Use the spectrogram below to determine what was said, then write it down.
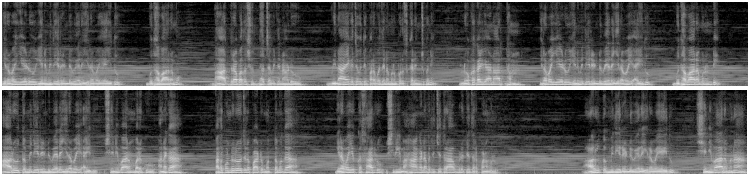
ఇరవై ఏడు ఎనిమిది రెండు వేల ఇరవై ఐదు బుధవారము భాద్రపద శుద్ధ చవితి నాడు వినాయక చవితి పర్వదినమును పురస్కరించుకొని లోక కళ్యాణార్థం ఇరవై ఏడు ఎనిమిది రెండు వేల ఇరవై ఐదు బుధవారం నుండి ఆరు తొమ్మిది రెండు వేల ఇరవై ఐదు శనివారం వరకు అనగా పదకొండు రోజుల పాటు మొత్తముగా ఇరవై ఒక్కసార్లు శ్రీ మహాగణపతి చతురావృతి తర్పణములు. ఆరు తొమ్మిది రెండు వేల ఇరవై ఐదు శనివారమున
